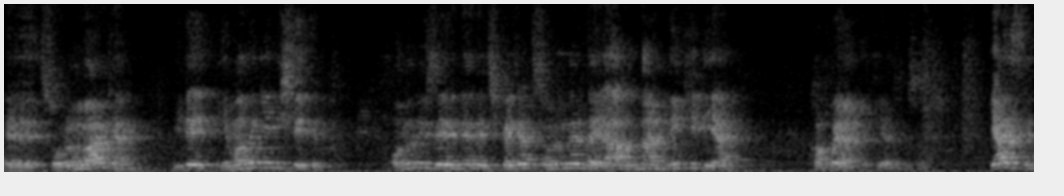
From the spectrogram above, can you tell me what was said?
e, sorunu varken bir de limanı genişletip onun üzerine de çıkacak sorunları da ya bunlar ne ki diyen kafaya ihtiyacımız var. Gelsin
